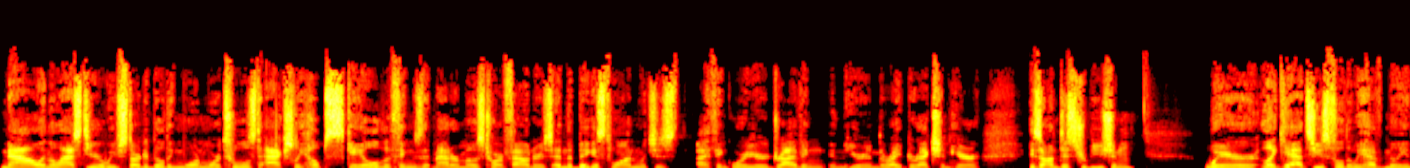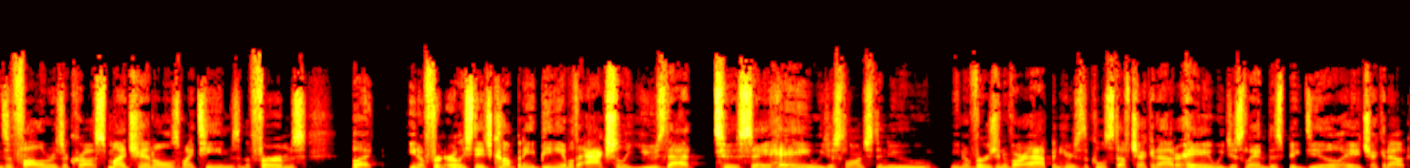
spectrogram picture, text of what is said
now in the last year, we've started building more and more tools to actually help scale the things that matter most to our founders. And the biggest one, which is, I think, where you're driving and you're in the right direction here is on distribution where like, yeah, it's useful that we have millions of followers across my channels, my teams and the firms. But, you know, for an early stage company, being able to actually use that to say, Hey, we just launched a new, you know, version of our app and here's the cool stuff. Check it out. Or, Hey, we just landed this big deal. Hey, check it out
